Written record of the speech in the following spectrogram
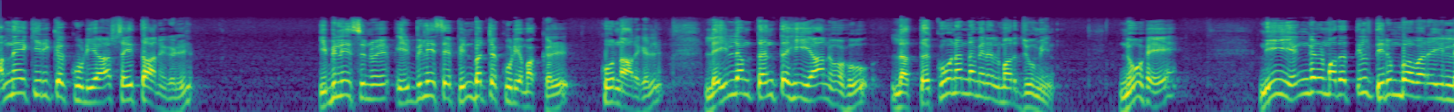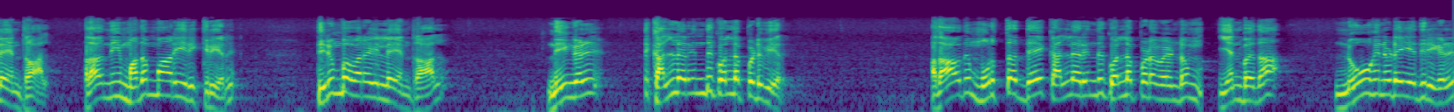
அன்னைக்கு இருக்கக்கூடிய ஷைத்தானுகள் இபிலிசினு இபிலிஸை பின்பற்றக்கூடிய மக்கள் கூறினார்கள் லெய்லம் தன்தஹியா நோஹு நூஹு லத்தகூனன்ன மினல் மர்ஜூமின். நூஹே நீ எங்கள் மதத்தில் திரும்ப வரையில்லை என்றால் அதாவது நீ மதம் மாறி இருக்கிறீர் திரும்ப வரவில்லை என்றால் நீங்கள் கல்லறிந்து கொல்லப்படுவீர். அதாவது முர்த்தத்தே கல்லறிந்து கொல்லப்பட வேண்டும் என்பதுதான் நூஹினுடைய எதிரிகள்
